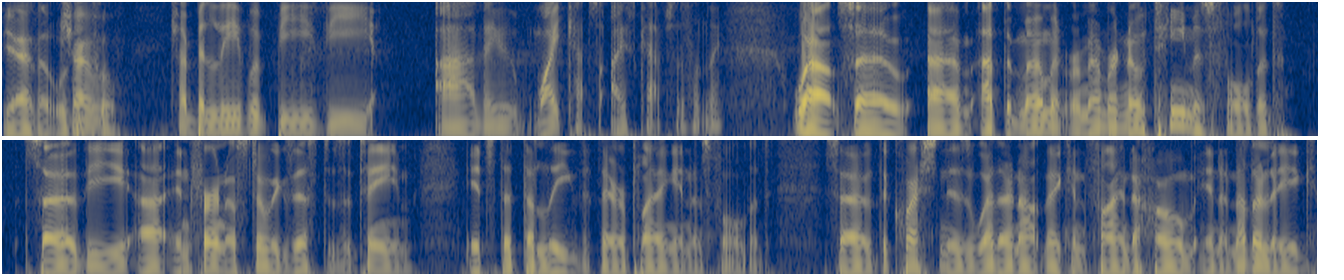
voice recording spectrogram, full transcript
Yeah, that would be cool. which I believe would be the uh the White Caps, Ice Caps, or something. Well, so um, at the moment, remember, no team is folded. So the uh, Inferno still exists as a team. It's that the league that they were playing in is folded. So the question is whether or not they can find a home in another league,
